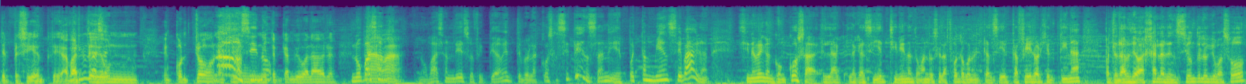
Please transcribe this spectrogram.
del presidente? Aparte de un encontrón, un intercambio de palabras. No pasan, no pasan de eso, efectivamente, pero las cosas se tensan y después también se pagan. Si no vengan con cosas, la, canciller chilena tomándose la foto con el canciller Cafero Argentina para tratar de bajar la tensión de lo que pasó,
